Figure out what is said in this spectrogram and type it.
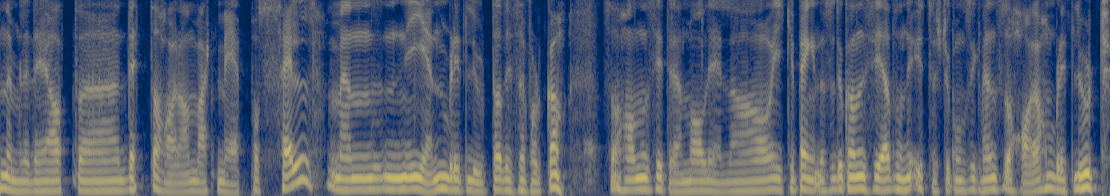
nemlig det at uh, dette har han vært med på selv, men igjen blitt lurt av disse folka. Så han sitter igjen med all gjelda og ikke pengene. Så du kan si at sånn i ytterste konsekvens så har jo han blitt lurt.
